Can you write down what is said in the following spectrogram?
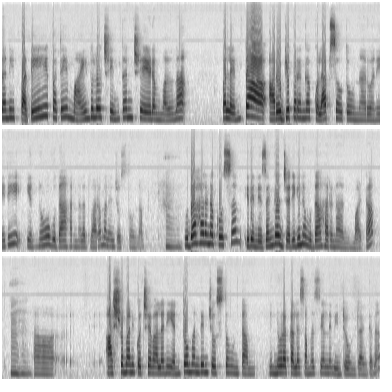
దాన్ని పదే పదే మైండ్లో చింతన చేయడం వలన వాళ్ళు ఎంత ఆరోగ్యపరంగా కొలాప్స్ అవుతూ ఉన్నారు అనేది ఎన్నో ఉదాహరణల ద్వారా మనం చూస్తూ ఉన్నాం. ఉదాహరణ కోసం ఇది నిజంగా జరిగిన ఉదాహరణ. ఆ, ఆశ్రమానికి వచ్చే వాళ్ళని ఎంతో మందిని చూస్తూ ఉంటాం. ఎన్నో రకాల సమస్యల్ని వింటూ ఉంటాం కదా.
